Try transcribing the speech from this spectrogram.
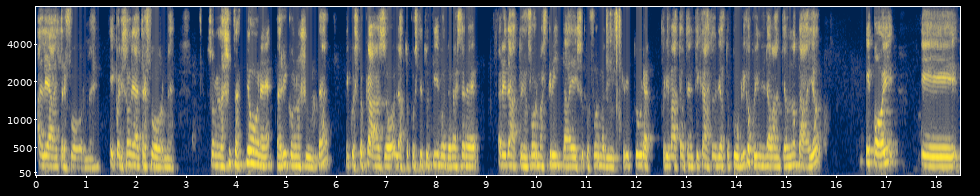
alle altre forme. E quali sono le altre forme? Sono l'associazione riconosciuta, in questo caso l'atto costitutivo deve essere redatto in forma scritta e sotto forma di scrittura privata autenticata di atto pubblico, quindi davanti a un notaio, e poi eh,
